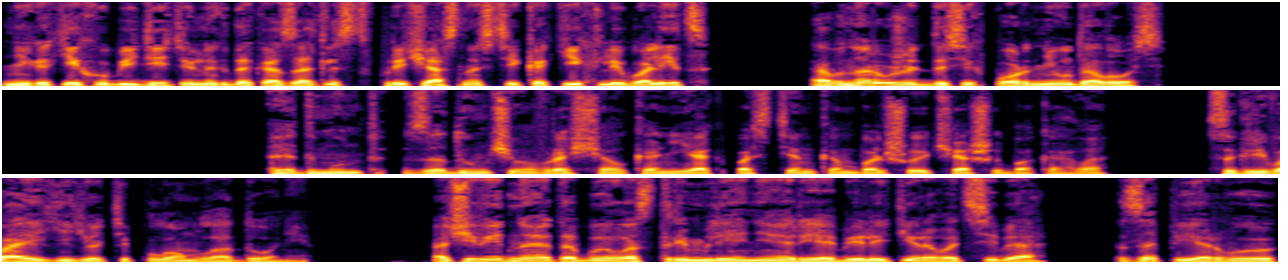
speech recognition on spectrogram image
Никаких убедительных доказательств причастности каких-либо лиц обнаружить до сих пор не удалось. Эдмунд задумчиво вращал коньяк по стенкам большой чаши бокала, согревая ее теплом ладони. Очевидно, это было стремление реабилитировать себя за первую,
